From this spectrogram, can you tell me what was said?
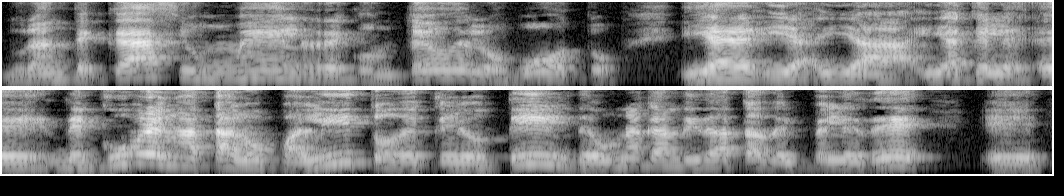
durante casi un mes el reconteo de los votos y a, que le, eh, descubren hasta los palitos de Cleotil, de una candidata del PLD, eh,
